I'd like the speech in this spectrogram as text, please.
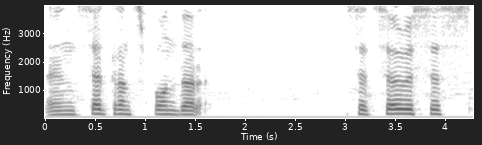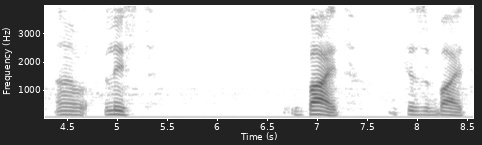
and set transponder set services uh, list. Byte it is a byte.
